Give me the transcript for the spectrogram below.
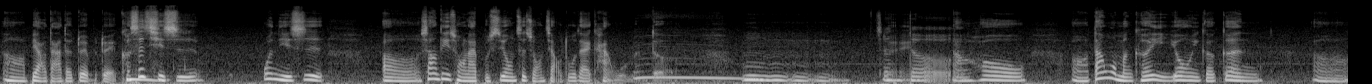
嗯、呃表达的对不对？可是嗯其实问题是，呃，上帝从来不是用这种角度在看我们的，嗯嗯，嗯嗯嗯。真的。然后呃，当我们可以用一个更呃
